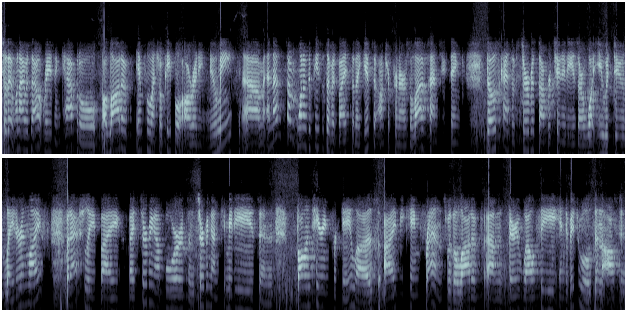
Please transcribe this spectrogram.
so that when I was out raising capital, a lot of influential people already knew me. Um, and that's some one of the pieces of advice that I give to entrepreneurs. A lot of times you think those kinds of service opportunities are what you would do later in life, but actually by by serving on boards and serving on committees and volunteering for galas, I became friends with a lot of um, very wealthy individuals in the Austin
